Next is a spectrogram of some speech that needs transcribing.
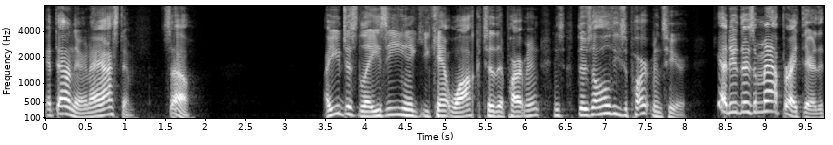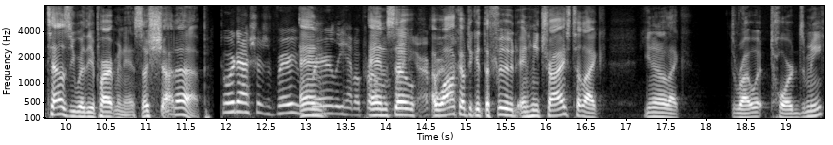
Get down there and I asked him, "So, are you just lazy? You, you can't walk to the apartment?" He's, "There's all these apartments here." Yeah, dude, there's a map right there that tells you where the apartment is. So shut up. DoorDashers very And- rarely have a problem. And so I walk up to get the food, and he tries to like, you know, like throw it towards me.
